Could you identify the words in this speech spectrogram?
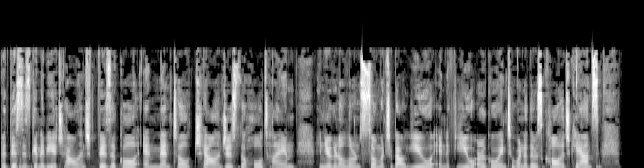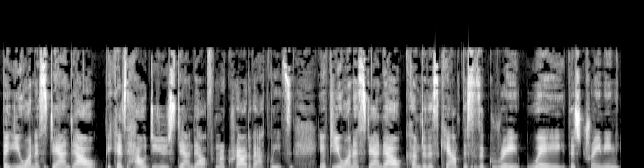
But this is going to be a challenge, physical and mental challenges the whole time. And you're going to learn so much about you. And if you are going to one of those college camps that you want to stand out, because how do you stand out from a crowd of athletes? If you want to stand out, come to this camp. This is a great way. This training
